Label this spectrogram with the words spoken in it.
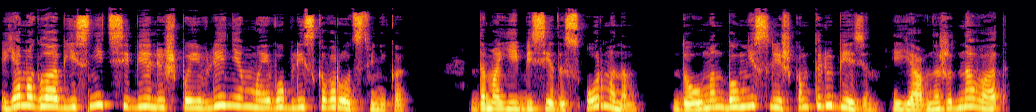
я могла объяснить себе лишь появлением моего близкого родственника. До моей беседы с Орманом Доуман был не слишком-то любезен и явно жадноват.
